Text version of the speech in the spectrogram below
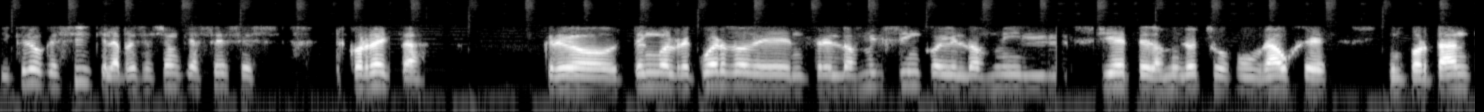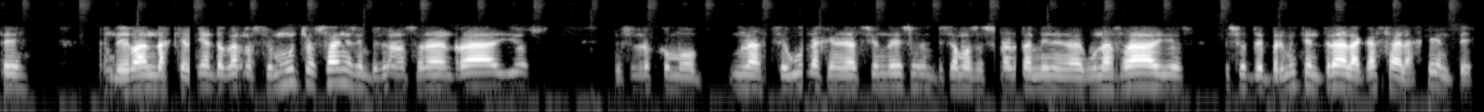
y creo que sí, que la apreciación que haces es, correcta. Creo, tengo el recuerdo de entre el 2005 y el 2007, 2008 hubo un auge importante, donde bandas que venían tocando hace muchos años empezaron a sonar en radios. Nosotros como una segunda generación de esos empezamos a sonar también en algunas radios. Eso te permite entrar a la casa de la gente,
